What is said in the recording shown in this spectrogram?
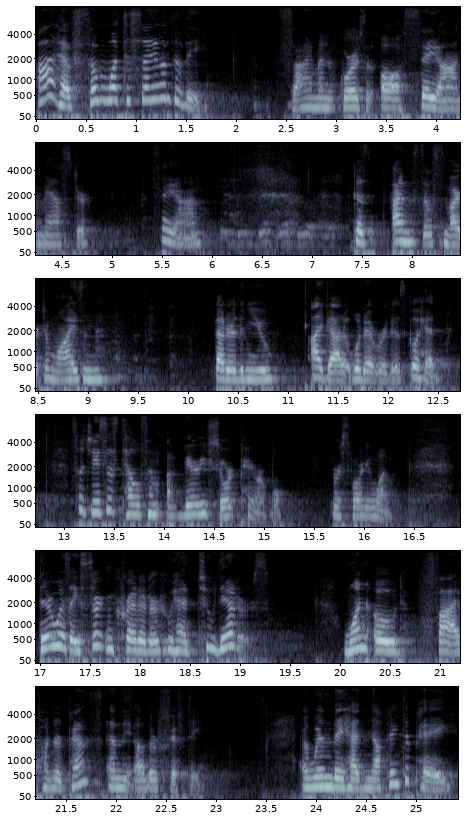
I have somewhat to say unto thee. Simon, of course, oh, say on, master. Say on. Because I'm so smart and wise and better than you. I got it, whatever it is. Go ahead. So Jesus tells him a very short parable. Verse 41. There was a certain creditor who had two debtors. One owed 500 pence and the other 50. And when they had nothing to pay,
